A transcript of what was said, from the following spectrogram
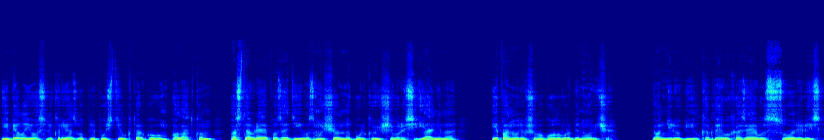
и белый ослик резво припустил к торговым палаткам, оставляя позади возмущенно булькающего россиянина и понурившего голову Рабиновича. Он не любил, когда его хозяева ссорились,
